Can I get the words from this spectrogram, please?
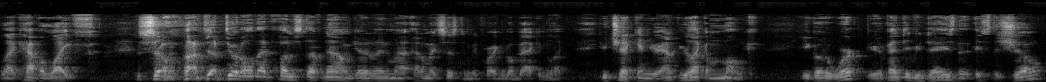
like have a life. So I'm, doing all that fun stuff now and get it my, out of my system before I can go back and like you check in. You're you're like a monk. You go to work. Your event of your day is the is the show.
